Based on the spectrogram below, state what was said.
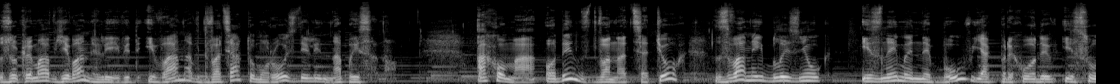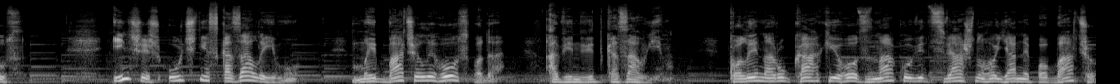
Зокрема, в Євангелії від Івана в 20 розділі написано: А Хома, один з дванадцятьох, званий Близнюк, і з ними не був, як приходив Ісус. Інші ж учні сказали йому: Ми бачили Господа, а він відказав їм: Коли на руках його знаку від свяшного я не побачу,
